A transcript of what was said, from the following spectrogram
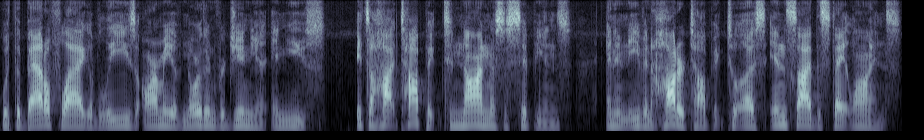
with the battle flag of Lee's Army of Northern Virginia in use. It's a hot topic to non Mississippians, and an even hotter topic to us inside the state lines.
